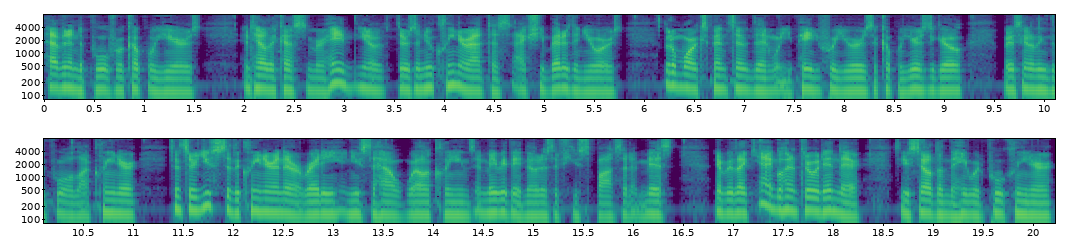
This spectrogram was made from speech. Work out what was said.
have it in the pool for a couple years, and tell the customer, hey, you know, there's a new cleaner out that's actually better than yours little more expensive than what you paid for yours a couple years ago, but it's going to leave the pool a lot cleaner. Since they're used to the cleaner in there already and used to how well it cleans, and maybe they notice a few spots that it missed, they'll be like, yeah, go ahead and throw it in there. So you sell them the Hayward Pool Cleaner,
